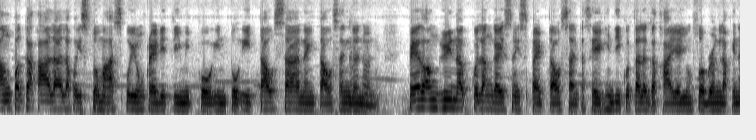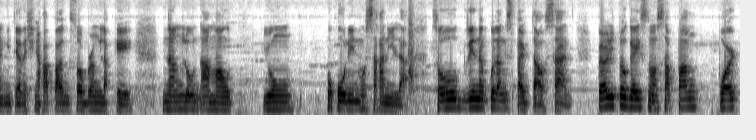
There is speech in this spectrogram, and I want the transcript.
ang pagkakaalala ko is tumaas po yung credit limit ko into 8,000, 9,000 ganun. Pero ang green up ko lang guys no is 5,000 kasi hindi ko talaga kaya yung sobrang laki ng interest niya kapag sobrang laki ng loan amount yung kukunin mo sa kanila. So, up ko lang is 5,000. Pero dito guys, no, sa pang port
